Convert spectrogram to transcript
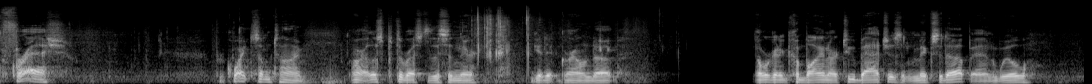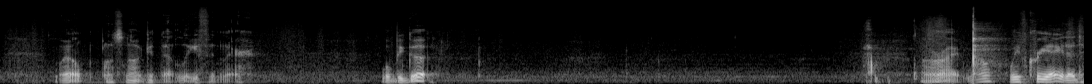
fresh for quite some time. All right, let's put the rest of this in there, get it ground up. Now we're going to combine our two batches and mix it up, and we'll, well, let's not get that leaf in there. We'll be good. All right, well, we've created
